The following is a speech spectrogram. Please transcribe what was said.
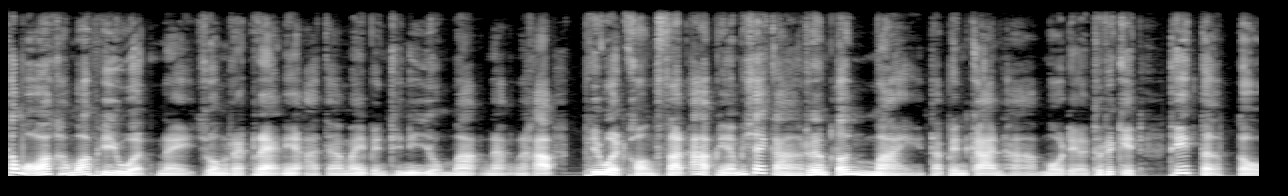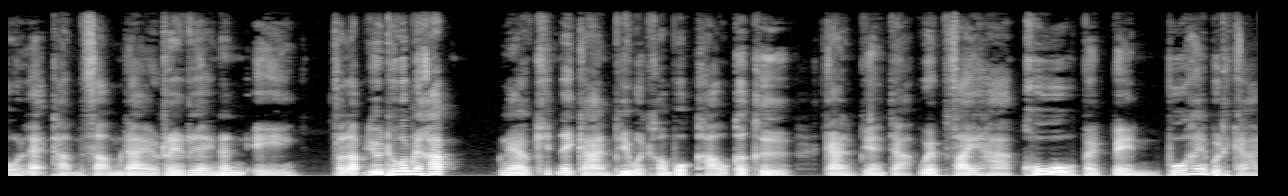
ต้องบอกว่าคำว่า Pivot ในช่วงแรกๆเนี่ยอาจจะไม่เป็นที่นิยมมากนักนะครับ Pivot ของสตาร์ทอัพเนี่ยไม่ใช่การเริ่มต้นใหม่ แต่เป็นการหาโมเดลธุรกิจที่เติบโตและทำซ้ำได้เรื่อยๆ นั่นเองสำหรับ YouTube นะครับแนวคิดในการ Pivot ของพวกเขาก็คือ การเปลี่ยนจากเว็บไซต์หาคู่ไปเป็นผู้ให้บริการ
